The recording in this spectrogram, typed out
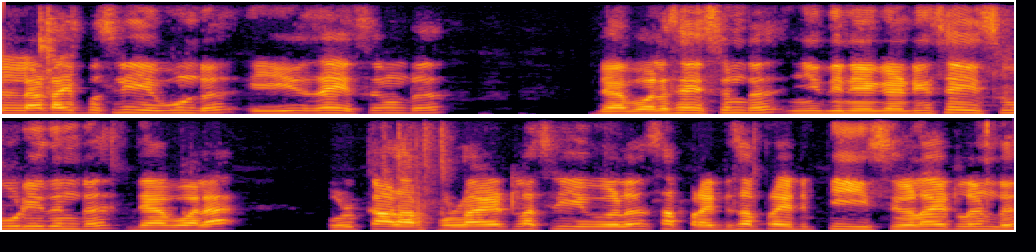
എല്ലാ ടൈപ്പ് സ്ലീവും ഉണ്ട്. ഈ സൈസും ഉണ്ട്. ഇതേപോലെ സൈസ് ഉണ്ട് ഇനി ഇതിനേക്കാട്ടി സൈസ് കൂടിയതുണ്ട്. ഇതേപോലെ ഫുൾ കളർഫുൾ ആയിട്ടുള്ള സ്ലീവുകൾ സെപ്പറേറ്റ് സെപ്പറേറ്റ് പീസുകളായിട്ടുള്ളുണ്ട്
